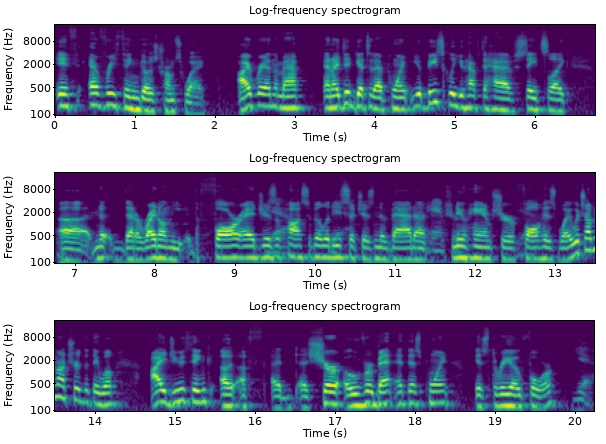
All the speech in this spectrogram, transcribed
if everything goes Trump's way. I ran the map and I did get to that point. You basically you have to have states like uh, n- that are right on the the far edges of possibilities, Yeah. such as Nevada, New Hampshire. New Hampshire fall his way, which I'm not sure that they will. I do think a a a sure over bet at this point is 304. Yeah.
